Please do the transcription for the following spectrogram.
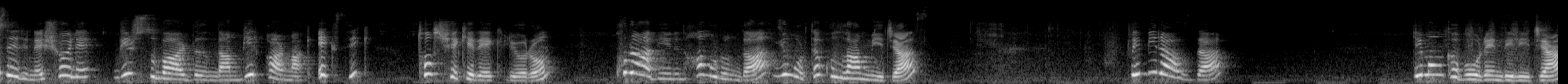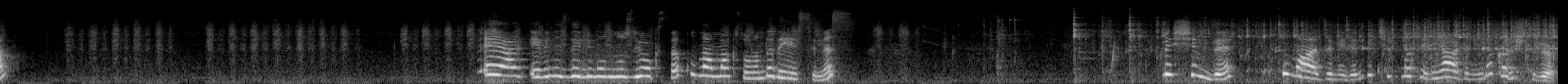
Üzerine şöyle bir su bardağından bir parmak eksik toz şekeri ekliyorum. Kurabiyenin hamurunda yumurta kullanmayacağız. Ve biraz da limon kabuğu rendeleyeceğim. Eğer evinizde limonunuz yoksa kullanmak zorunda değilsiniz. Ve şimdi bu malzemeleri bir çırpma teli yardımıyla karıştırıyorum.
